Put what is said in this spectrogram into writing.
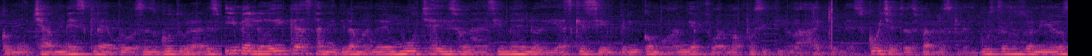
con mucha mezcla de voces guturales y melódicas, también de la mano de mucha disonancia y melodías que siempre incomodan de forma positiva a quien la escucha. Entonces, para los que les gustan esos sonidos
